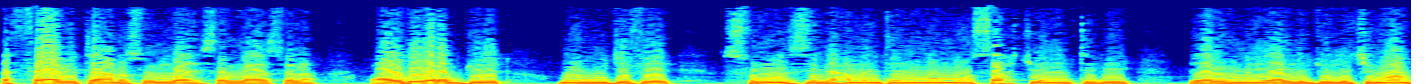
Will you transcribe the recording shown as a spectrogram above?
athabita an rasulillahi sallallahu alayhi wa sallam waaye li war ab julit mooy mu jëfee sunna si nga xamante ne moo sax ci yonente bi yàlla na yàlla julli ci moom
